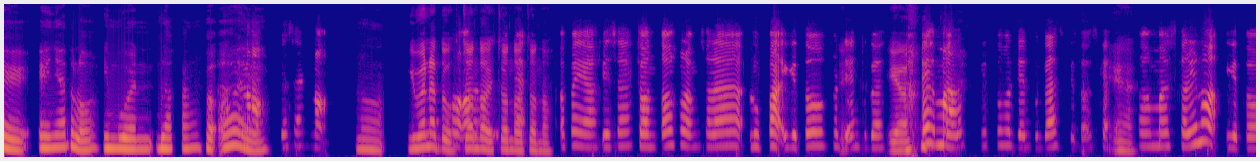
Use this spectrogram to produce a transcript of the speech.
eh e-nya tuh loh imbuhan belakang oh, oh No, ya biasanya no. no Gimana tuh? Kalau Contoh, orang contoh, contoh. Apa ya? Biasa contoh kalau misalnya lupa gitu kerjaan tugas. Iya. Eh, malas gitu ngerjain tugas gitu. Terus kayak Iya. "Eh, malas sekali no gitu.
